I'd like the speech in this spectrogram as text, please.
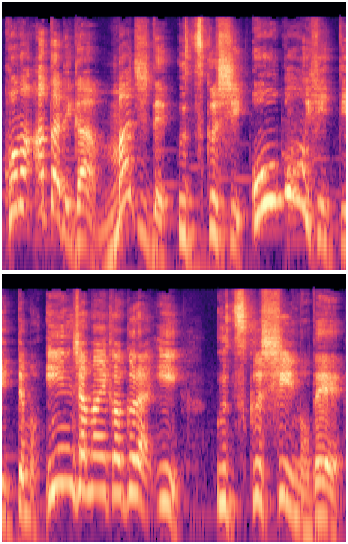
このあたりがマジで美しい。黄金比って言ってもいいんじゃないかぐらい美しいので、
